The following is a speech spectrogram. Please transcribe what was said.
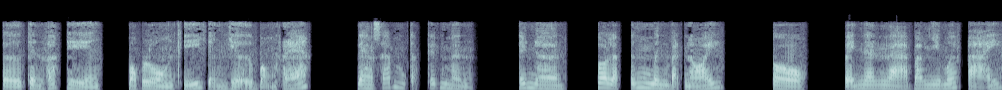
Tử tình phát hiện một luồng khí giận dữ bỗng rác, đang sắp tập kích mình. Thế nên, cô lập tức minh bạch nói, Ồ, vậy nên là bao nhiêu mới phải?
